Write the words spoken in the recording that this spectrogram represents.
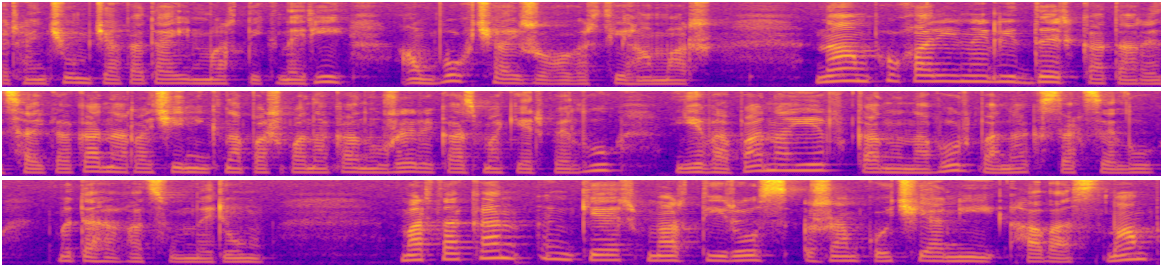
էր հնչում ճակատային մարտիկների ամբողջ հայ ժողովրդի համար։ Նա ամփոխարինելի դեր կատարեց հայկական առաջին ինքնապաշտպանական ուժերը կազմակերպելու եւ ապա նաեւ կանոնավոր բանակ ստեղծելու մտահղացումներում։ Մարտական ընկեր Մարտիրոս Ժամկոչյանի հավաստմամբ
